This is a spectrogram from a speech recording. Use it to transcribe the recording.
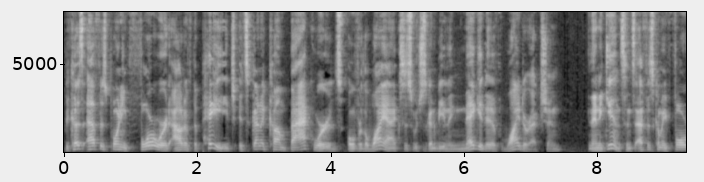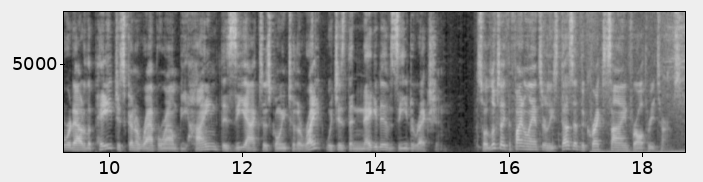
Because f is pointing forward out of the page, it's going to come backwards over the y-axis, which is going to be in the negative y direction. And then again, since f is coming forward out of the page, it's going to wrap around behind the z-axis going to the right, which is the negative z direction. So it looks like the final answer at least does have the correct sign for all three terms.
